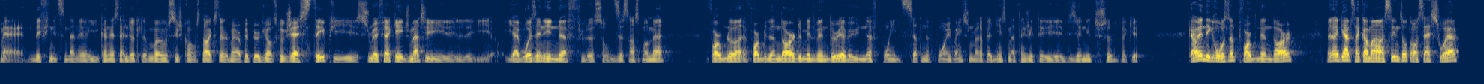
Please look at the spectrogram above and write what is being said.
ben, définitivement, là, ils connaissent la lutte. là. Moi aussi, je considère que c'était le meilleur pay-per-view. En tout cas, que j'ai assisté. Puis si je me fais à Cage Match, il, il, il avoisine les 9 là, sur 10 en ce moment. Forbidden Forbidden Door 2022, il y avait eu 9.17, 9.20, si je me rappelle bien. Ce matin, j'ai été visionné tout ça. Fait que, quand même des grosses notes pour Forbidden Door. Maintenant, Gab, ça a commencé. Nous autres, on s'assoit.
